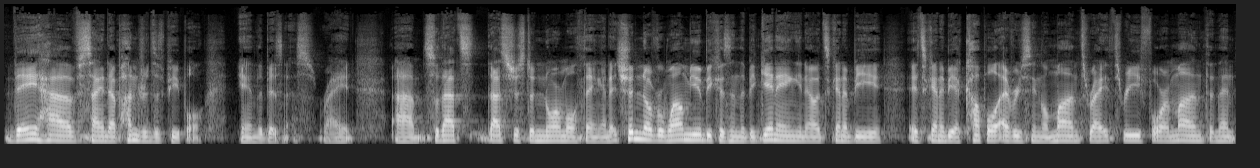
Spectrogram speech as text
they have signed up hundreds of people in the business right? Um, so that's that's just a normal thing. And it shouldn't overwhelm you because in the beginning you know it's going to be it's going to be a couple every single month right? Three four a month and then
